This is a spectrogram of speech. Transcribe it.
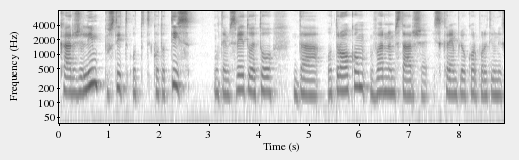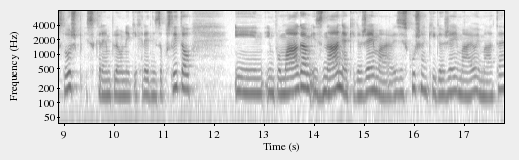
kar želim pustiti od, kot odtis v tem svetu, je to, da otrokom vrnem starše iz krempljev korporativnih služb, iz krempljev nekih rednih zaposlitev in jim pomagam iz znanja, ki ga že imajo, iz izkušenj, ki ga že imajo, imate.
